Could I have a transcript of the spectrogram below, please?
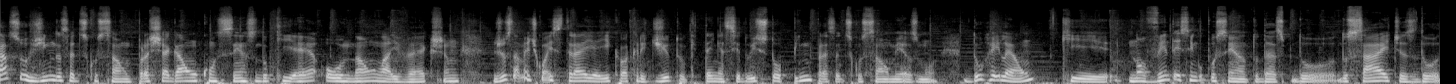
tá surgindo essa discussão para chegar a um consenso do que é ou não live action, justamente com a estreia aí que eu acredito que tenha sido estopim para essa discussão mesmo do Rei Leão, que 95% das, do, dos sites, do,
